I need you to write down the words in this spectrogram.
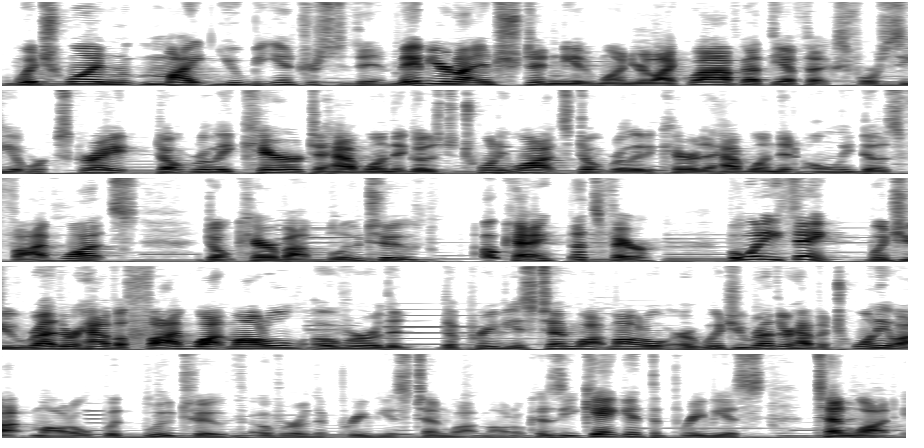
which one might you be interested in? Maybe you're not interested in either one. You're like, well, I've got the FX4C, it works great. Don't really care to have one that goes to 20 watts. Don't really care to have one that only does 5 watts. Don't care about Bluetooth. Okay, that's fair. But what do you think? Would you rather have a 5 watt model over the, the previous 10 watt model, or would you rather have a 20 watt model with Bluetooth over the previous 10 watt model? Because you can't get the previous 10 watt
